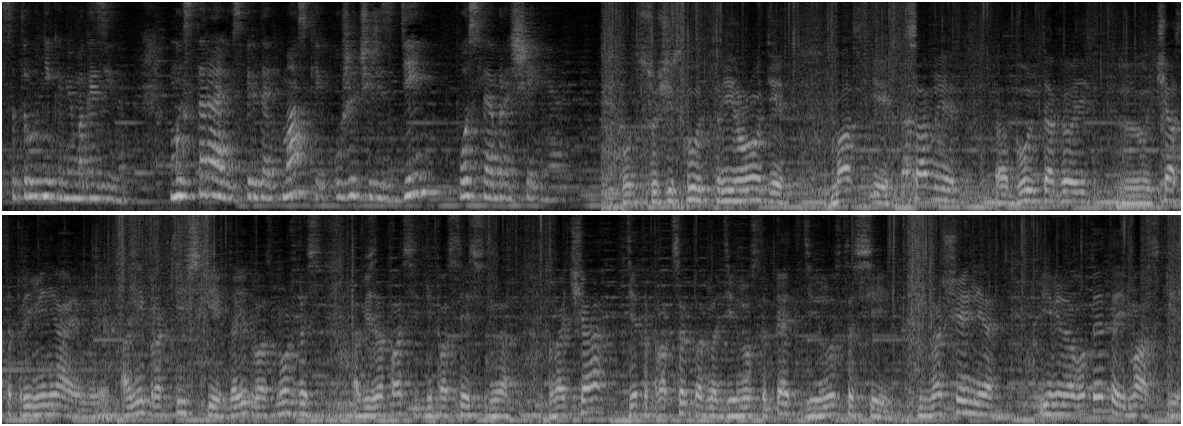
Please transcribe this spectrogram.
сотрудниками магазинов. Мы старались передать маски уже через день после обращения. Вот существуют в природе маски, самые, э, будем так говорить, э, часто применяемые. Они практически дают возможность обезопасить непосредственно врача где-то процентов на 95-97. Ношение именно вот этой маски,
